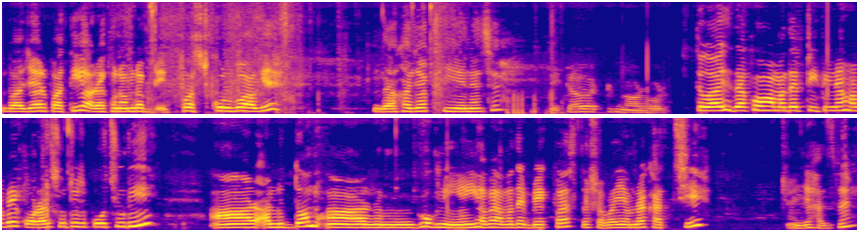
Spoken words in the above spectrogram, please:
বাজার পাতি আর এখন আমরা ব্রেকফাস্ট করব আগে। দেখা যাক কি এনেছে। এটাও একটু নড়বড় তো গাইজ দেখো আমাদের টিফিনে হবে কড়াইশুটির কচুরি আর আলুর দম আর ঘুগনি। এই হবে আমাদের ব্রেকফাস্ট তো সবাই আমরা খাচ্ছি। এই যে হাজব্যান্ড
